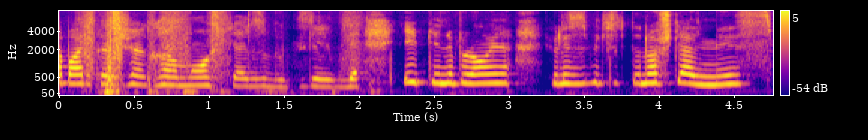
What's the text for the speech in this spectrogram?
Merhaba arkadaşlar kanalıma hoş geldiniz. Bugün sizlerle yepyeni bir oyuna hepiniz birlikte hoş geldiniz.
